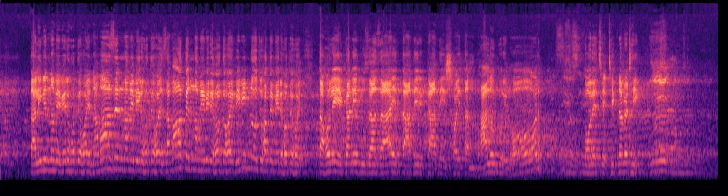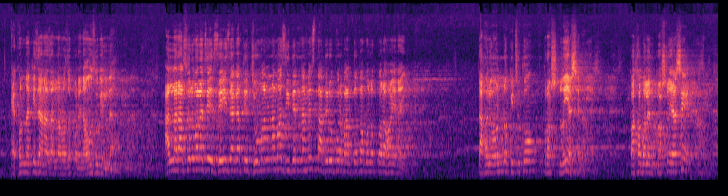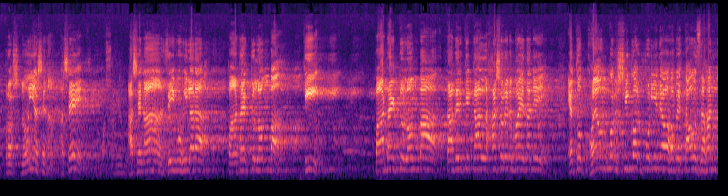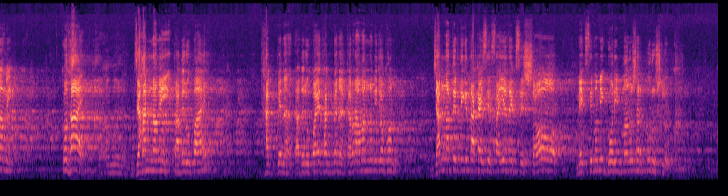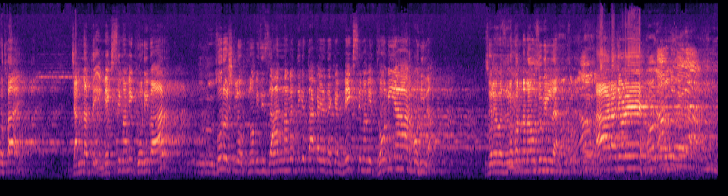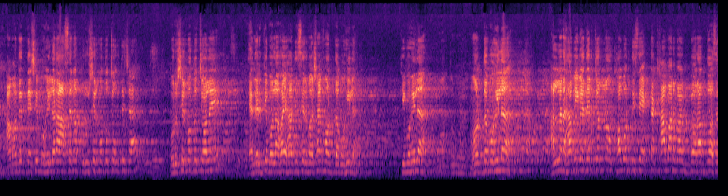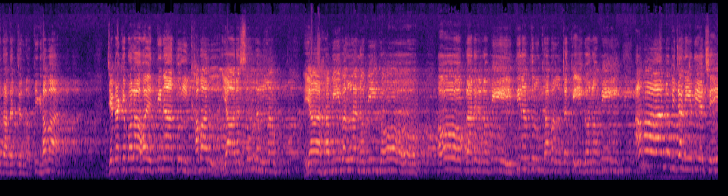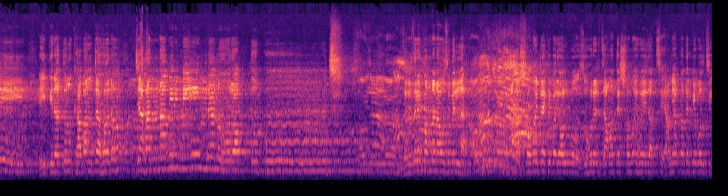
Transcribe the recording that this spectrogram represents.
তালিমের নামে বের হতে হয় নামাজের নামে বের হতে হয় জামাতের নামে বের হতে হয় বিভিন্ন অজুহাতে বের হতে হয় তাহলে এখানে বোঝা যায় তাদের কাঁধে শয়তান ভালো করে ভর করেছে, ঠিক না ঠিক? এখন নাকি জানাজার নামাজও পড়ে, নাউজুবিল্লাহ। আল্লাহ রাসূল বলেছে, যেই জায়গাতে জুমার নামাজ ঈদের নামাজ, তাদের উপর বাধ্যতামূলক করা হয় নাই। তাহলে অন্য কিছু তো প্রশ্নই আসে না। কথা বলেন, প্রশ্নই আসে? প্রশ্নই আসে না। আসে? আসে না। যেই মহিলারা পাটা একটু লম্বা, কি? পাটা একটু লম্বা, তাদেরকে কাল হাসরের ময়দানে এত ভয়ঙ্কর শিকল পরিয়ে দেওয়া হবে তাও জাহান নামে কোথায়? জাহান নামে তাদের উপায় থাকবে না, তাদের উপায় থাকবে না। কারণ আমার নবী যখন জান্নাতের দিকে তাকাইছে, সাইয়া দেখছে, সব ম্যাক্সিমামই গরিব মানুষ আর পুরুষ লোক। কোথায়? জান্নাতে। ম্যাক্সিমামই গরিব আর পুরুষ লোক। নবীজি জাহান নামের দিকে তাকাইয়া দেখে ম্যাক্সিমামই ধনী আর মহিলা। জোরে জোরে কন্যা আর জোরে। আমাদের দেশে মহিলারা আছে না পুরুষের মতো চলতে চায়? পুরুষের মতো চলে? এদেরকে বলা হয় হাদিসের ভাষায় মর্দা মহিলা। কি মহিলা? মর্দা মহিলা। আল্লাহর হাবিব এদের জন্য খবর দিছে একটা খাবার বা বরাদ্দ আছে তাদের জন্য। কি খাবার? যেটাকে বলা হয় তিনাতুল খাবাল ইয়া রাসূলুল্লাহ ইয়া হাবিবাল্লাহ নবী গো। ও প্রাণের নবী, তিনাতুল খাবালটা কি গো নবী? আমার নবী জানিয়ে দিয়েছে, এই তিনাতুল খাবালটা হলো জাহান্নামীর নিংরানো রক্ত পুজ আমার সময়টা একেবারে অল্প, জোহরের জামাতের সময় হয়ে যাচ্ছে। আমি আপনাদেরকে বলছি,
